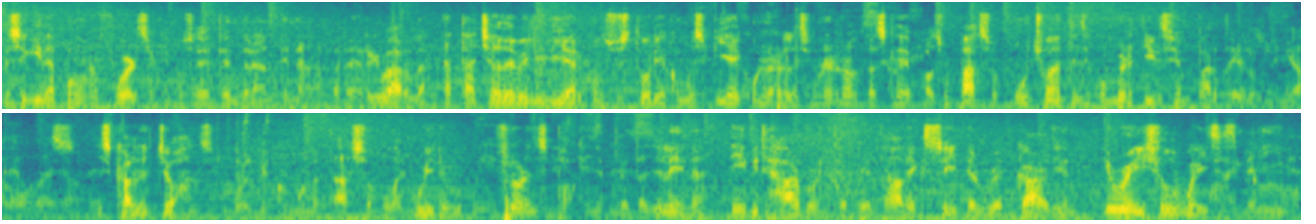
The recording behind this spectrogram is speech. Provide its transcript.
Perseguida por una fuerza que no se detendrá ante nada para derribarla, Natasha debe lidiar con su historia como espía y con las relaciones rotas que dejó a su paso mucho antes de convertirse en parte de los Vengadores. Scarlett Johansson vuelve como Natasha Black Widow, Florence Pugh interpreta a Yelena, David Harbour interpreta a Alexei the Red Guardian y Rachel Weisz es Melina.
